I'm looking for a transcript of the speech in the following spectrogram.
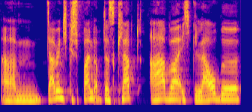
Ähm, da bin ich gespannt, ob das klappt, aber ich glaube,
